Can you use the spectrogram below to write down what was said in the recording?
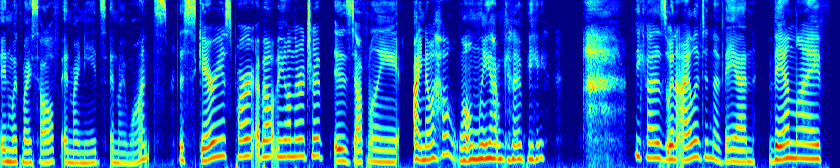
in with myself and my needs and my wants. The scariest part about being on the road trip is definitely I know how lonely I'm going to be. because when I lived in the van, van life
